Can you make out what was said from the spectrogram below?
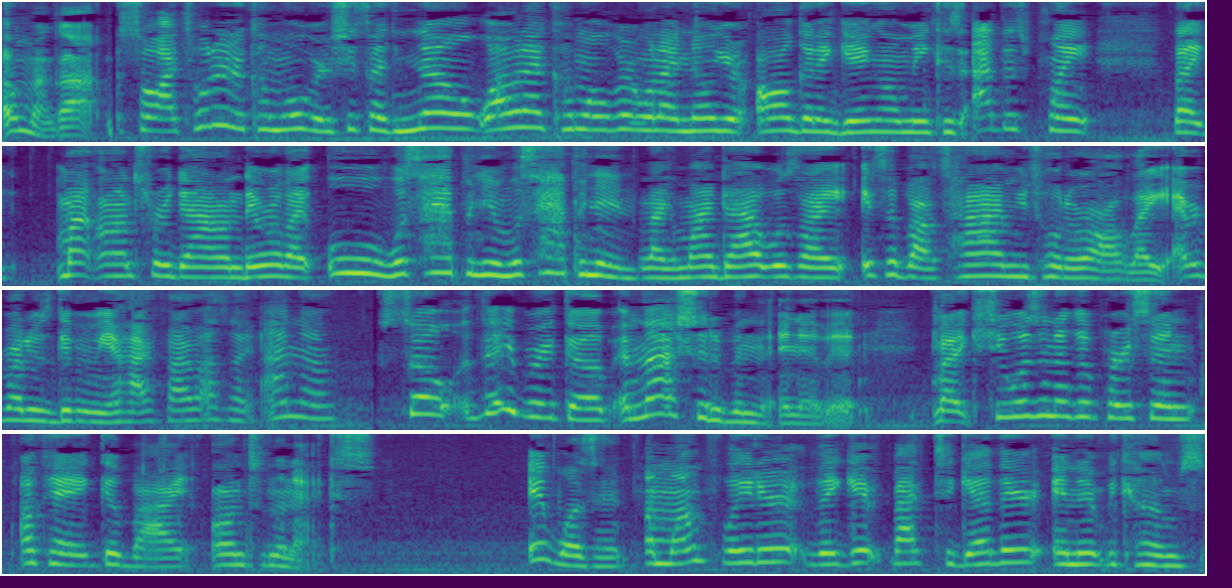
Oh my god. So I told her to come over. She's like, No, why would I come over when I know you're all gonna gang on me? Because at this point, like, my aunts were down. They were like, Ooh, what's happening? What's happening? Like, my dad was like, It's about time you told her off. Like, everybody was giving me a high five. I was like, I know. So they break up, and that should have been the end of it. Like, she wasn't a good person. Okay, goodbye. On to the next. It wasn't. A month later, they get back together, and it becomes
